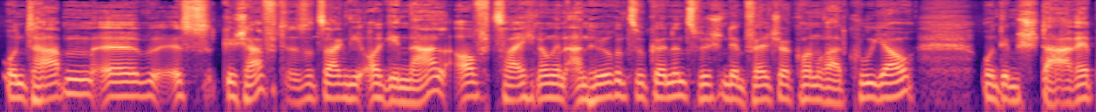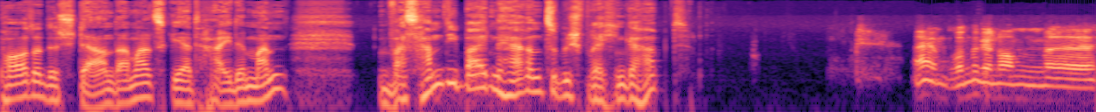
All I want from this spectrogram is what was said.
und haben äh, es geschafft, sozusagen die Originalaufzeichnungen anhören zu können zwischen dem Fälscher Konrad Kujau und dem Starreporter des Stern damals, Gerd Heidemann. Was haben die beiden Herren zu besprechen gehabt? Na, Im Grunde genommen äh,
